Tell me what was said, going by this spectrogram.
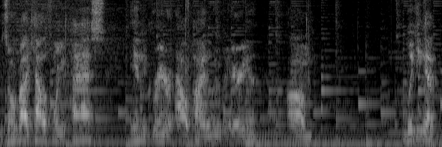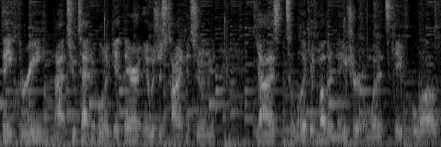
it's over by California Pass in the greater Alpine Loop area. Um, looking at day three, not too technical to get there. It was just time consuming. Guys, to look at Mother Nature and what it's capable of,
